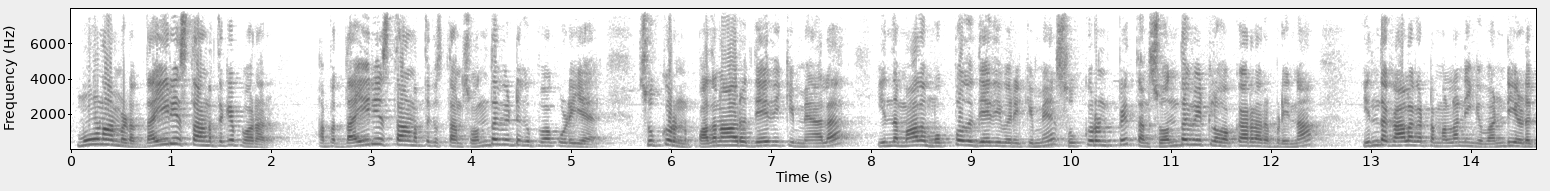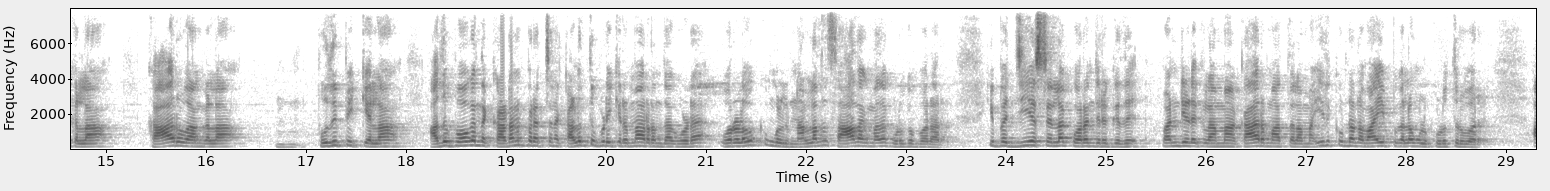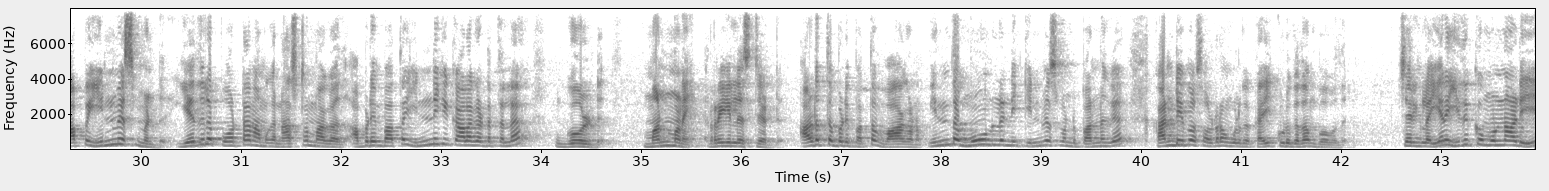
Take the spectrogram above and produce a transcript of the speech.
மூணாம் இடம் தைரியஸ்தானத்துக்கே போகிறாரு அப்போ தைரியஸ்தானத்துக்கு தான் சொந்த வீட்டுக்கு போகக்கூடிய சுக்கிரன் பதினாறு தேதிக்கு மேலே இந்த மாதம் முப்பது தேதி வரைக்குமே சுக்கிரன் போய் தன் சொந்த வீட்டில் உட்கார்றாரு அப்படின்னா இந்த காலகட்டமெல்லாம் நீங்கள் வண்டி எடுக்கலாம் கார் வாங்கலாம் புதுப்பிக்கலாம். அது போக இந்த கடன் பிரச்சனை கழுத்து பிடிக்கிற மாதிரி இருந்தால் கூட ஓரளவுக்கு உங்களுக்கு நல்லது சாதகமாக தான் கொடுக்க போகிறாரு இப்போ ஜிஎஸ்டி எல்லாம் குறைஞ்சிருக்குது. வண்டி எடுக்கலாமா? கார் மாற்றலாமா இதுக்கு உண்டான வாய்ப்புகளை உங்களுக்கு கொடுத்துருவார். அப்போ இன்வெஸ்ட்மெண்ட்டு எதில் போட்டால் நமக்கு நஷ்டமாகாது. அப்படின்னு பார்த்தா இன்றைக்கி காலகட்டத்தில் கோல்டு மண்மனை ரியல் எஸ்டேட் அடுத்தபடி பார்த்தா வாகனம். இந்த மூணில் இன்றைக்கி இன்வெஸ்ட்மெண்ட் பண்ணுங்கள் கண்டிப்பாக சொல்கிறேன் உங்களுக்கு கை கொடுக்க தான் போகுது. சரிங்களா? ஏன்னா இதுக்கு முன்னாடி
